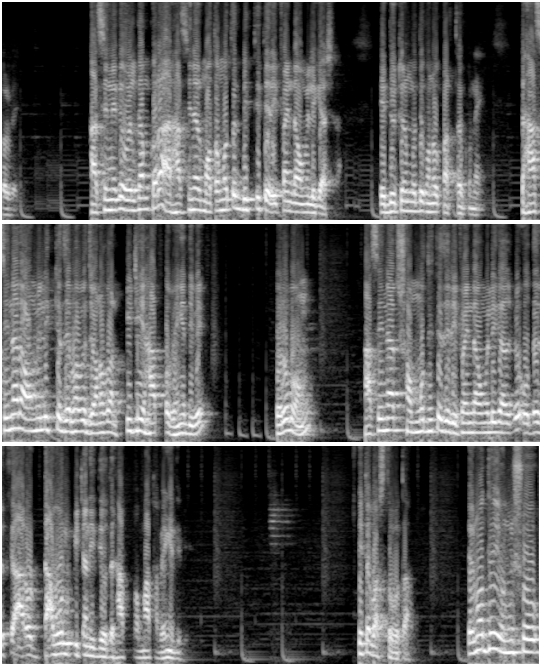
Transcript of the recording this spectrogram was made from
করবে। হাসিনাকে ওয়েলকাম করা আর হাসিনার মতামতের ভিত্তিতে রিফাইন্ড আওয়ামী লীগে আসা, এই দুইটার মধ্যে কোনো পার্থক্য নেই। হাসিনার আওয়ামী লীগকে যেভাবে জনগণ পিটিয়ে হাত পা ভেঙে দিবে, ওরকম হাসিনার সম্মতিতে যে রিফাইন্ড আওয়ামী লীগ আসবে, ওদেরকে আরও ডাবল পিটানি দিয়ে ওদের হাত পা, মাথা ভেঙে দিবে। এটা বাস্তবতা। এর মধ্যেই উনিশশো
